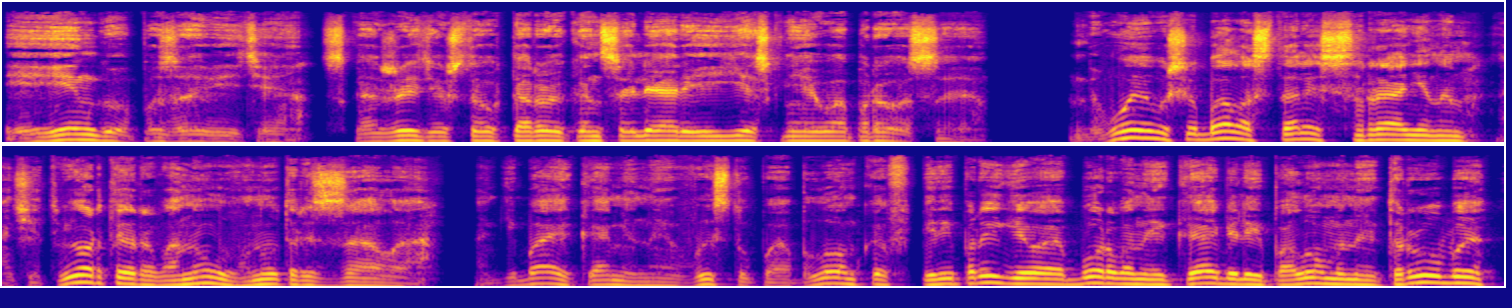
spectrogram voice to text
«И Ингу позовите. Скажите, что у второй канцелярии есть к ней вопросы». Двое вышибал остались с раненым, а четвертый рванул внутрь зала. Огибая каменные выступы обломков, перепрыгивая оборванные кабели и поломанные трубы,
